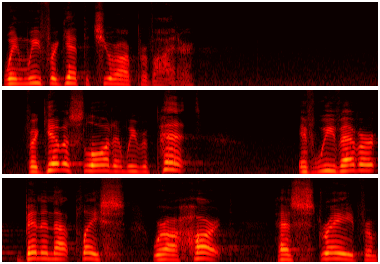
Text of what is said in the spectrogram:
when we forget that you're our provider. Forgive us, Lord, and we repent if we've ever been in that place where our heart has strayed from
